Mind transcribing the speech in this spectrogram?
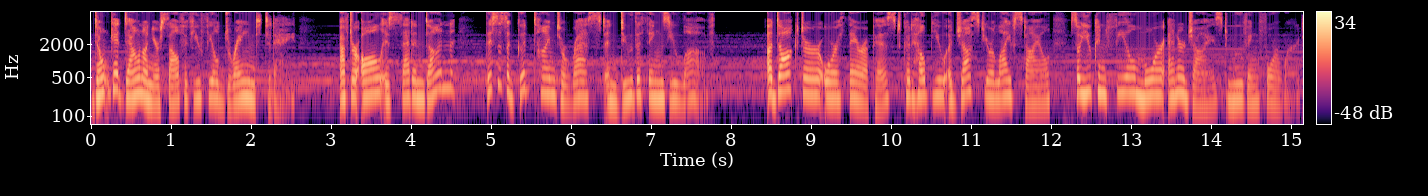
Don't get down on yourself if you feel drained today. After all is said and done, this is a good time to rest and do the things you love. A doctor or therapist could help you adjust your lifestyle so you can feel more energized moving forward.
